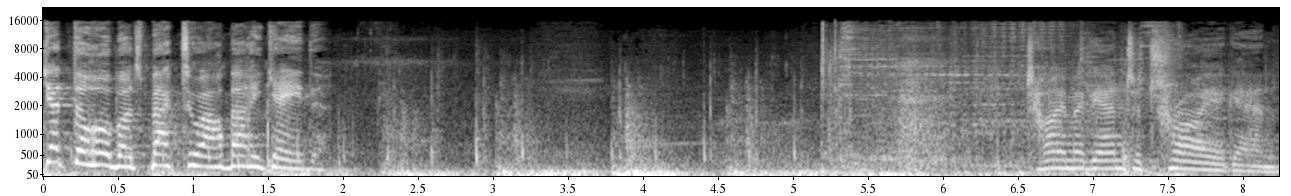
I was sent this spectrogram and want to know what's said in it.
Get the robot back to our barricade. Time again to try again.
